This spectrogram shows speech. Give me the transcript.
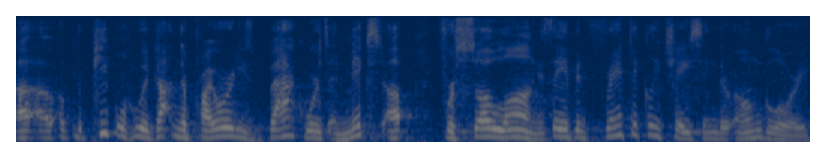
Uh, uh, the people who had gotten their priorities backwards and mixed up for so long, as they had been frantically chasing their own glory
